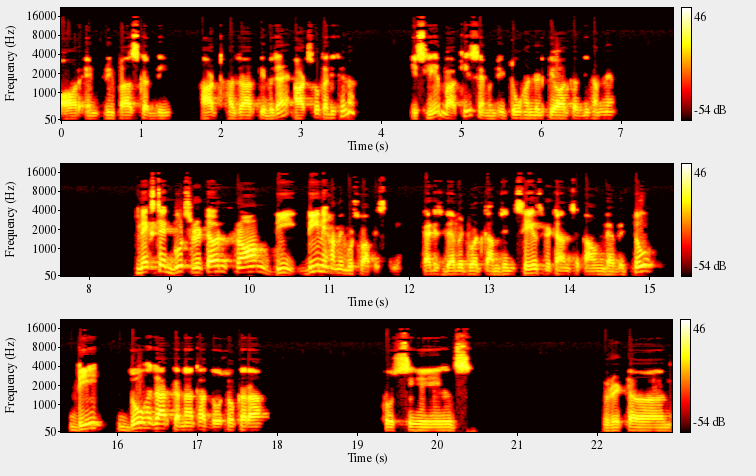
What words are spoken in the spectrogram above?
और एंट्री पास कर दी। आठ हज़ार के बजाय आठ सौ करी थे ना? इसलिए बाकी सेवेंटी टू हंड्रेड की और कर दी हमने। नेक्स्ट है goods return from D D ने हमें गुड्स वापस किया that is debit word comes in sales return account debit to D दो हज़ार करना था, दो सौ करा। तो sales return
